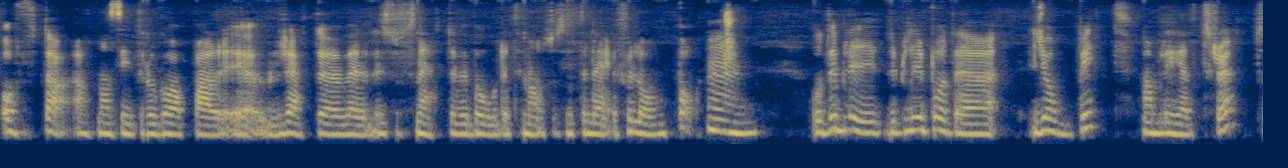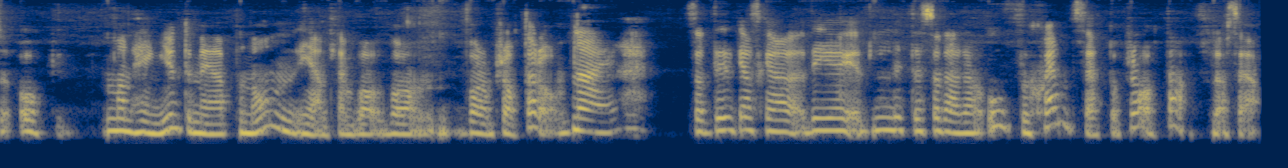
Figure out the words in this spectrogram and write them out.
ofta att man sitter och gapar eh, rätt över, så snett över bordet till någon som sitter för långt bort. Mm. Och det blir, det blir både jobbigt, man blir helt trött och man hänger ju inte med på någon egentligen vad, vad, vad de pratar om. Nej. Så det är ganska, det är lite sådär oförskämt sätt att prata skulle jag säga.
